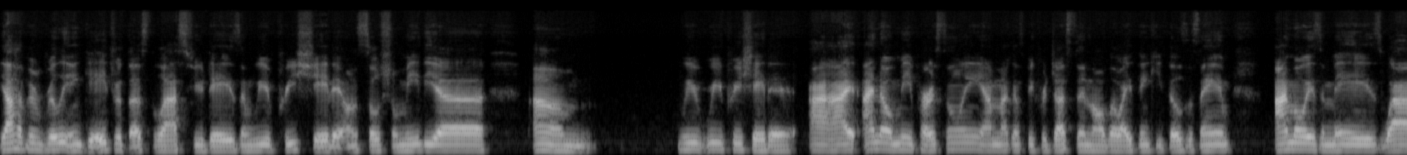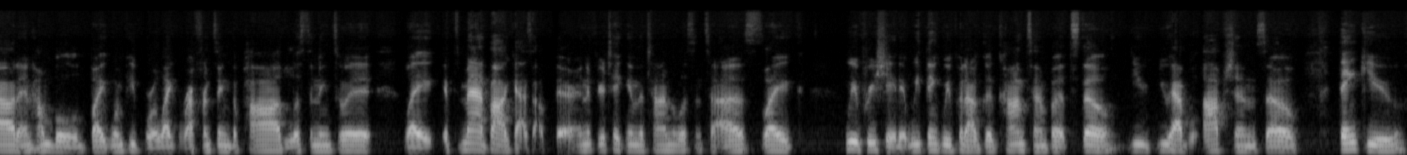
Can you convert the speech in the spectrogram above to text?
Y'all have been really engaged with us the last few days, and we appreciate it on social media. Um, we we appreciate it. I I know me personally. I'm not gonna speak for Justin, although I think he feels the same. I'm always amazed, wowed, and humbled. Like when people are like referencing the pod, listening to it. Like it's mad podcasts out there, and if you're taking the time to listen to us, like we appreciate it. We think we put out good content, but still, you you have options. So thank you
